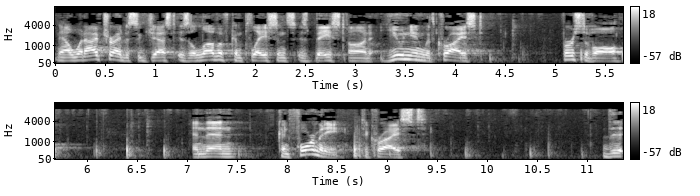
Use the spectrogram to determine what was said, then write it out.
Now, what I've tried to suggest is a love of complacence is based on union with Christ, first of all, and then conformity to Christ, the,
